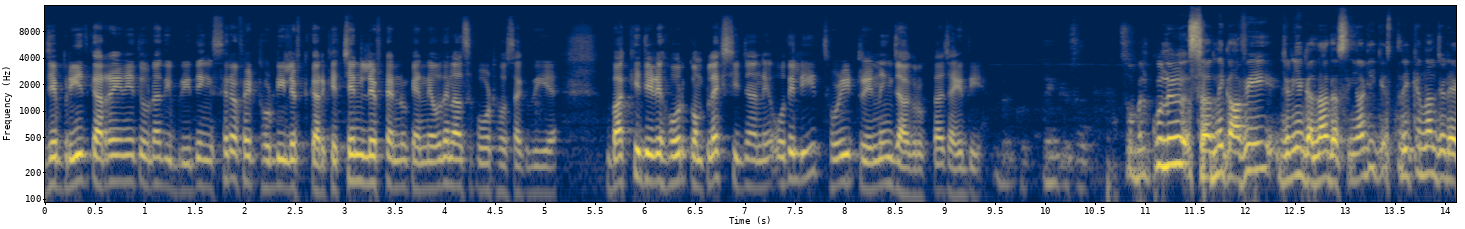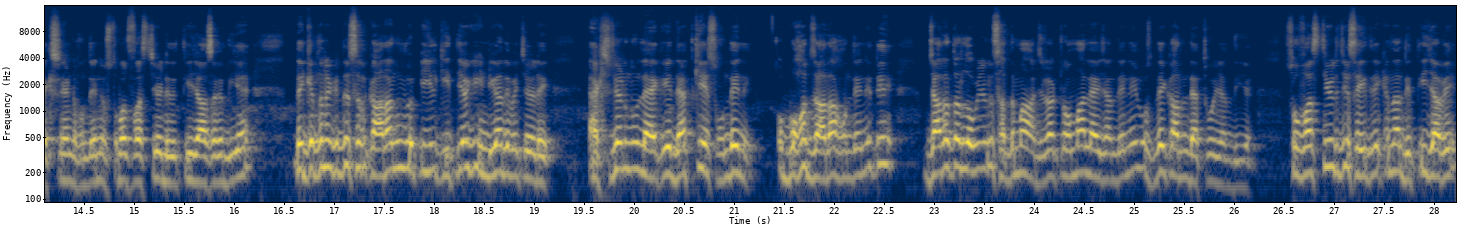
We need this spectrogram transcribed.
ਜੇ ਬਰੀਥ ਕਰ ਰਹੇ ਨੇ ਤੇ ਉਹਨਾਂ ਦੀ ਬਰੀਥਿੰਗ ਸਿਰਫ ਇਹ ਠੋਡੀ ਲਿਫਟ ਕਰਕੇ ਚਿਨ ਲਿਫਟ ਇਹਨੂੰ ਕਹਿੰਦੇ ਉਹਦੇ ਨਾਲ ਸਪੋਰਟ ਹੋ ਸਕਦੀ ਹੈ। ਬਾਕੀ ਜਿਹੜੇ ਹੋਰ ਕੰਪਲੈਕਸ ਚੀਜ਼ਾਂ ਨੇ ਉਹਦੇ ਲਈ ਥੋੜੀ ਟ੍ਰੇਨਿੰਗ ਜਾਗਰੂਕਤਾ ਚਾਹੀਦੀ ਹੈ। ਬਿਲਕੁਲ ਥੈਂਕ ਯੂ ਸਰ ਸੋ ਬਿਲਕੁਲ ਸਰ ਨੇ ਕਾਫੀ ਜਿਹੜੀਆਂ ਗੱਲਾਂ ਦੱਸੀਆਂ ਕਿ ਕਿਸ ਤਰੀਕੇ ਨਾਲ ਜਿਹੜੇ ਐਕਸੀਡੈਂਟ ਹੁੰਦੇ ਨੇ ਉਸ ਤੋਂ ਬਾਅਦ ਫਸਟ ਏਡ ਦਿੱਤੀ ਜਾ ਸਕਦੀ ਹੈ। ਤੇ ਕਿਤੇ ਨਾ ਕਿਤੇ ਸਰਕਾਰਾਂ ਨੂੰ ਅਪੀਲ ਕੀਤੀ ਹੈ ਕਿ ਇੰਡੀਆ ਦੇ ਵਿੱਚ ਜਿਹੜੇ ਐਕਸੀਡੈਂਟ ਨੂੰ ਲੈ ਕੇ ਡੈਥ ਕੇਸ ਹੁੰਦੇ ਨੇ, ਉਹ ਬਹੁਤ ਜ਼ਿਆਦਾ ਹੁੰਦੇ ਨੇ ਤੇ ਜ਼ਿਆਦਾਤਰ ਲੋਕ ਜਿਹੜੇ ਸਦਮਾ, ਜਿਹੜਾ ਟਰੋਮਾ ਲੈ ਜਾਂਦੇ ਨੇ ਉਸ ਦੇ ਕਾਰਨ ਡੈਥ ਹੋ ਜਾਂਦੀ ਹੈ। ਸੋ ਫਸਟ ਏਡ ਜੇ ਸਹੀ ਤਰੀਕੇ ਨਾਲ ਦਿੱਤੀ ਜਾਵੇ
